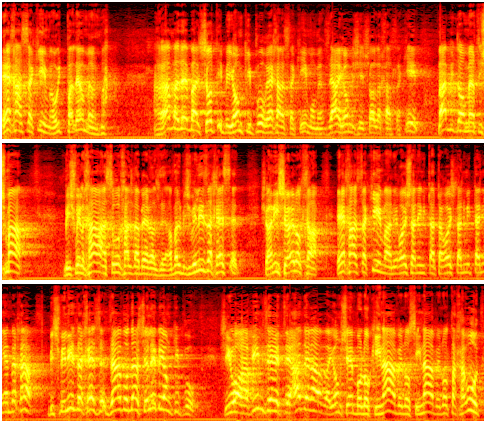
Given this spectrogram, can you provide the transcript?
איך העסקים? הוא התפלא, אומר, מה? הרב הזה בא לשאול אותי ביום כיפור איך העסקים, הוא אומר, זה היום בשביל לשאול לך עסקים? מה פתאום אומר, תשמע, בשבילך אסור לך לדבר על זה, אבל בשבילי זה חסד. כשאני שואל אותך איך העסקים, ואני רואה שאני, אתה רואה שאני מתעניין בך, בשבילי זה חסד, זה העבודה שלי ביום כיפור. שיהיו אוהבים זה את זה, אדרבה, יום שאין בו לא קנאה ולא שנאה ולא תחרות,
